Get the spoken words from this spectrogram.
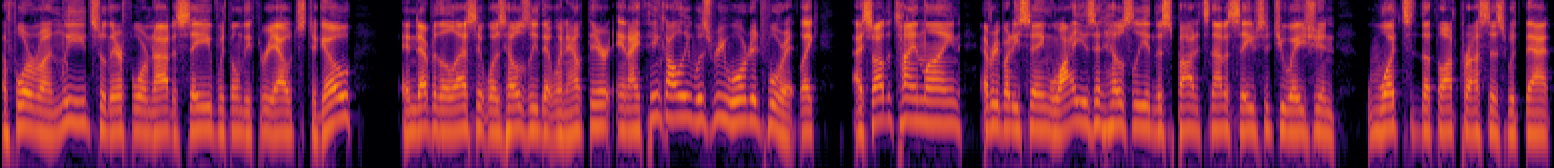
a four-run lead, so therefore not a save with only three outs to go. And nevertheless, it was Helsley that went out there, and I think Oli was rewarded for it. Like I saw the timeline, everybody saying, "Why is it Helsley in this spot? It's not a safe situation." What's the thought process with that?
